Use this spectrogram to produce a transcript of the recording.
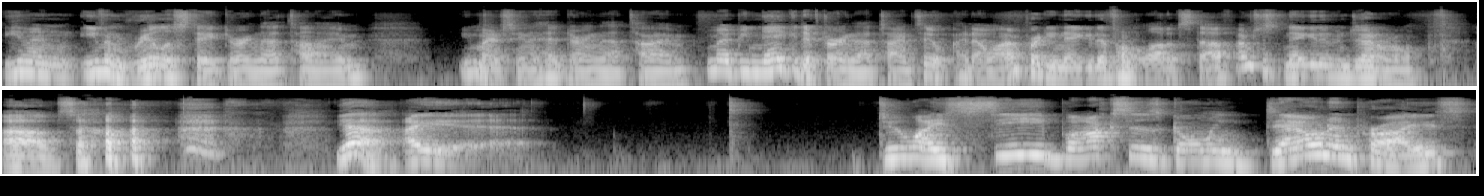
even even real estate during that time, you might have seen a hit during that time. You might be negative during that time too. I know I'm pretty negative on a lot of stuff. I'm just negative in general. Um, so, yeah, I. do I see boxes going down in price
